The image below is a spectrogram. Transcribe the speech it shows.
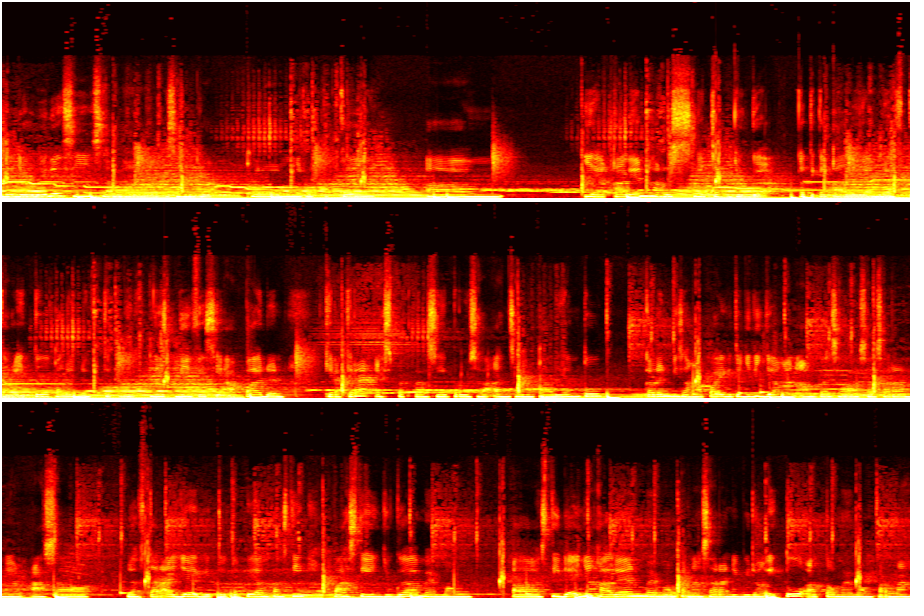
beda-beda sih sama Sandra. Kalau menurut aku, ya kalian harus ngecek juga ketika kalian daftar itu kalian daftar di, di divisi apa dan kira-kira ekspektasi perusahaan sama kalian tuh kalian bisa ngapain gitu. Jadi jangan sampai salah sasaran yang asal daftar aja gitu. Tapi yang pasti pastiin juga memang eh, setidaknya kalian memang penasaran di bidang itu atau memang pernah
